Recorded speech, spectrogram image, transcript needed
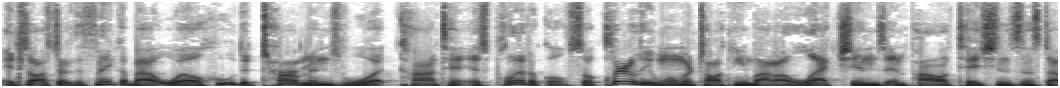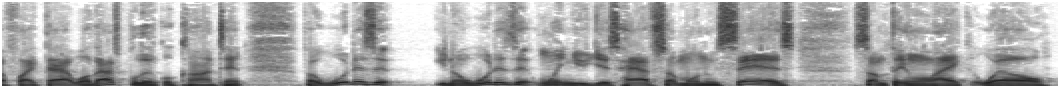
until I start to think about well who determines what content is political. So clearly when we're talking about elections and politicians and stuff like that, well that's political content. But what is it? You know what is it when you just have someone who says something like well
